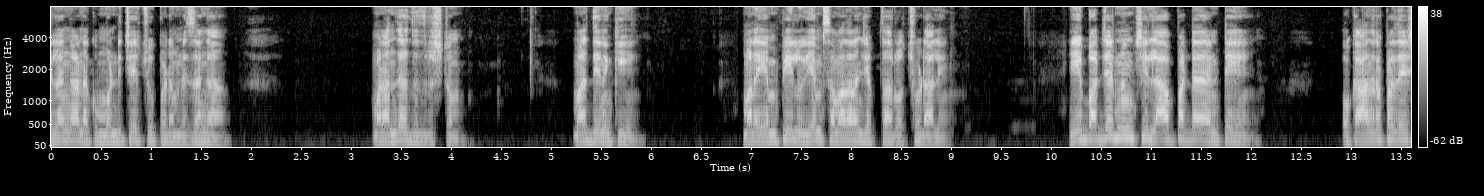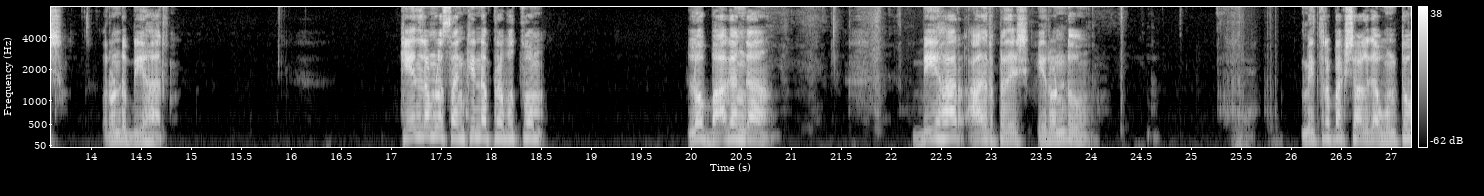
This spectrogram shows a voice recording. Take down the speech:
తెలంగాణకు మొండి చేసి చూపడం నిజంగా మనందరి దురదృష్టం. మరి దీనికి మన ఎంపీలు ఏం సమాధానం చెప్తారో చూడాలి. ఈ బడ్జెట్ నుంచి లాభపడ్డాయంటే ఒక ఆంధ్రప్రదేశ్ రెండు బీహార్. కేంద్రంలో సంకీర్ణ ప్రభుత్వం లో భాగంగా బీహార్ ఆంధ్రప్రదేశ్ ఈ రెండు మిత్రపక్షాలుగా ఉంటూ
